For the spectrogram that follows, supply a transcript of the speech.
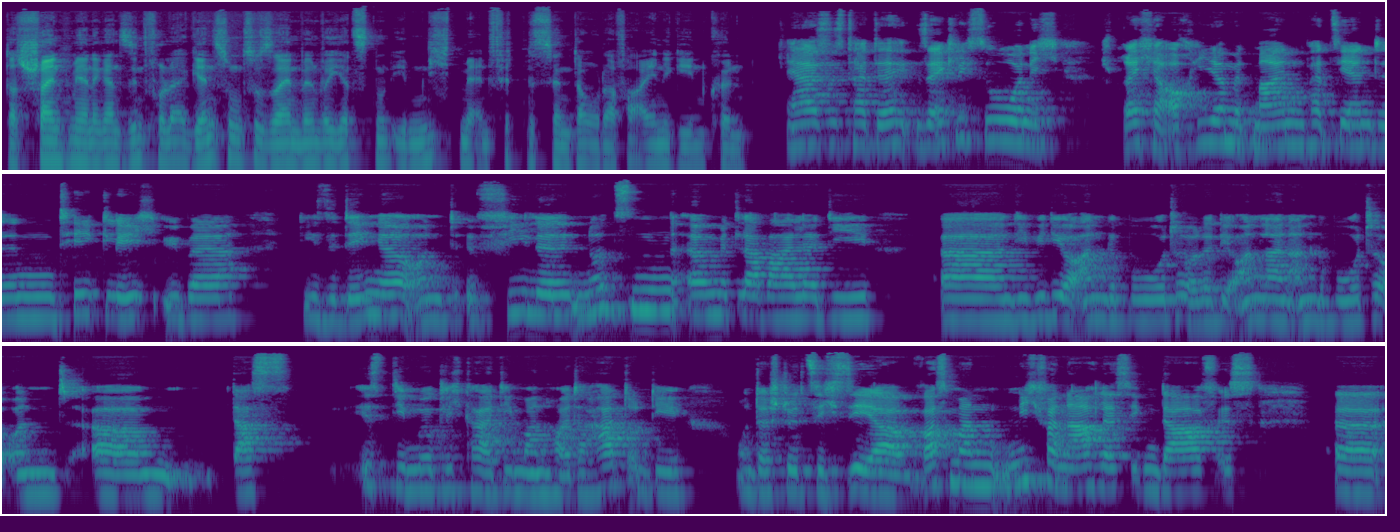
Das scheint mir eine ganz sinnvolle Ergänzung zu sein, wenn wir jetzt nun eben nicht mehr in Fitnesscenter oder Vereine gehen können. Ja, es ist tatsächlich so und ich spreche auch hier mit meinen Patientinnen täglich über diese Dinge und viele nutzen äh, mittlerweile die, äh, die Videoangebote oder die Online-Angebote und ähm, das ist die Möglichkeit, die man heute hat und die unterstütze ich sehr. Was man nicht vernachlässigen darf, ist äh,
